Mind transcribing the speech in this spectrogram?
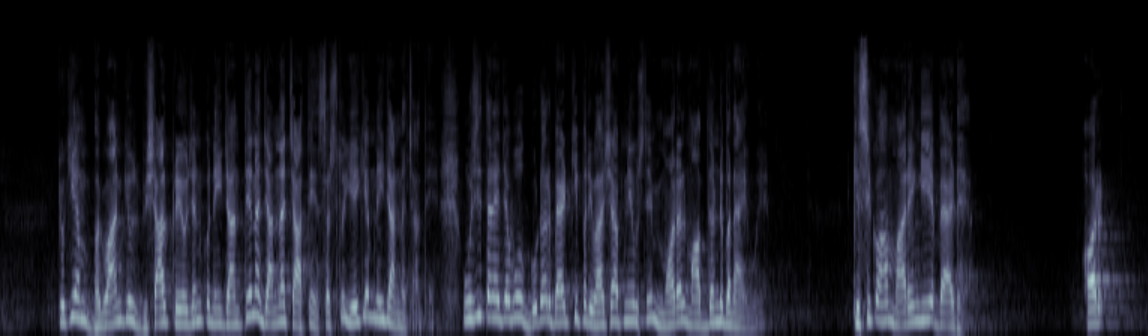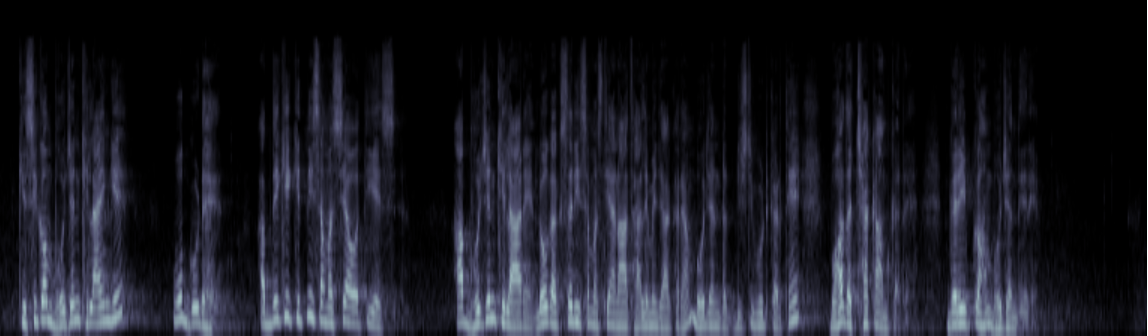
क्योंकि हम भगवान के उस विशाल प्रयोजन को नहीं जानते, ना जानना चाहते हैं। सच तो ये कि हम नहीं जानना चाहते हैं। उसी तरह जब वो गुड और बैड की परिभाषा अपने उसने मॉरल मापदंड बनाए हुए किसी को हम मारेंगे, ये बैड है। और किसी को हम भोजन खिलाएँगे, वो गुड है। अब देखिए कितनी समस्या होती है इससे आप भोजन खिला रहे हैं। लोग अक्सर ही समझते हैं अनाथालय में जाकर हम भोजन डिस्ट्रीब्यूट करते हैं। बहुत अच्छा काम कर रहे हैं। गरीब को हम भोजन दे रहे हैं।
